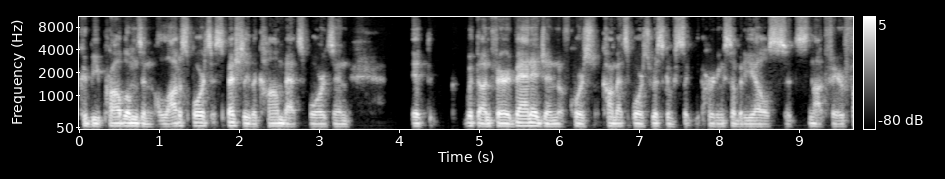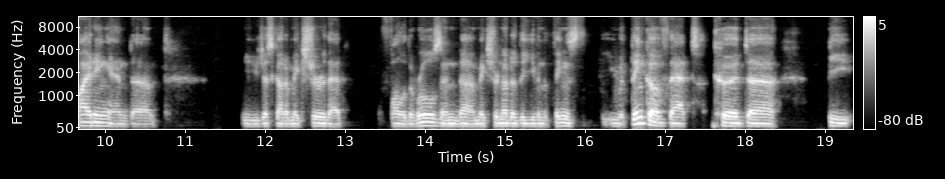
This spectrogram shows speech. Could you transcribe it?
could be problems in a lot of sports, especially the combat sports, and it with the unfair advantage and of course combat sports risk of hurting somebody else it's not fair fighting and uh, you just got to make sure that follow the rules and uh, make sure none of the even the things you would think of that could uh, be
